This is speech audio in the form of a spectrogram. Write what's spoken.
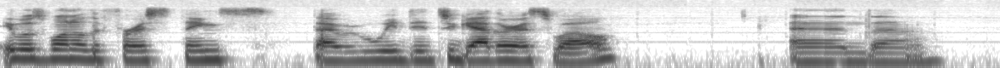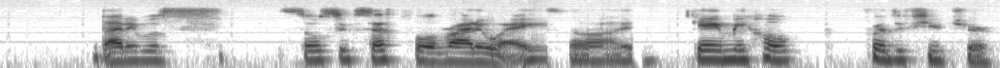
it was one of the first things that we did together as well, and uh, that it was so successful right away. So it gave me hope for the future.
